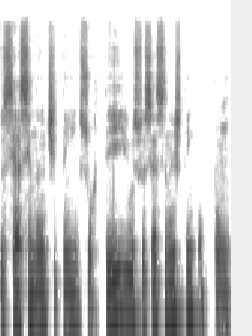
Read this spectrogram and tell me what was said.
Se você é assinante tem sorteio, se você é assinante tem cupom.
